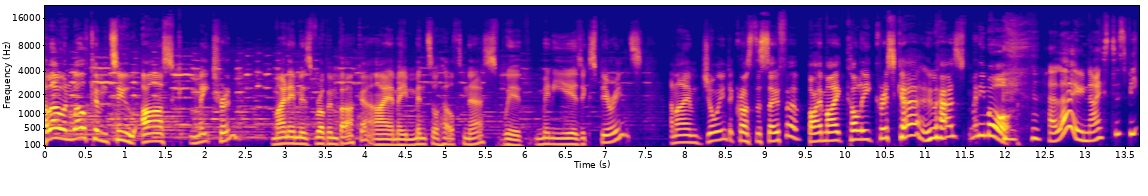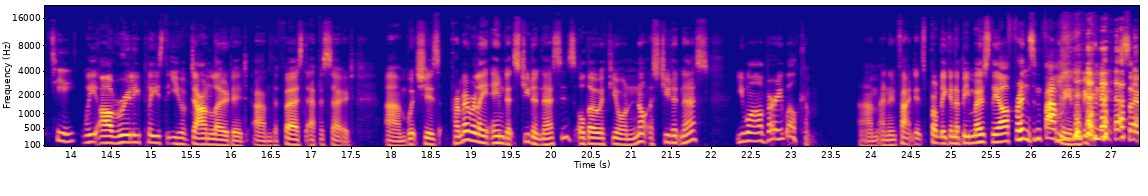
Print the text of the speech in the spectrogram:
Hello and welcome to Ask Matron. My name is Robin Barker. I am a mental health nurse with many years' experience, and I am joined across the sofa by my colleague Chris Kerr, who has many more. Hello, nice to speak to you. we are really pleased that you have downloaded um, the first episode, um, which is primarily aimed at student nurses. Although, if you're not a student nurse, you are very welcome. Um, and in fact, it's probably going to be mostly our friends and family in the beginning. so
